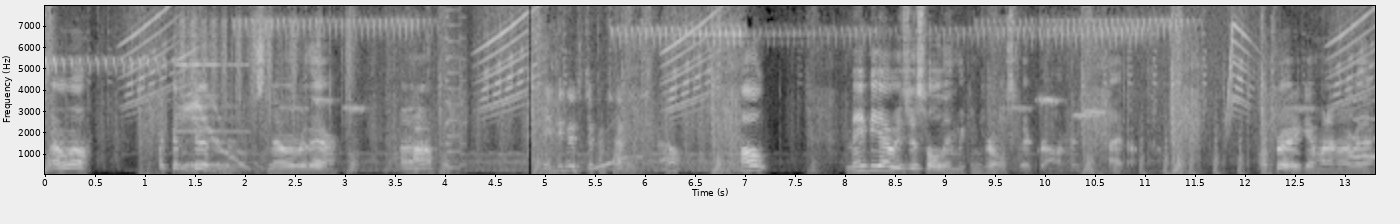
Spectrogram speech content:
Oh well. I couldn't do it in the snow over there. I don't know. Maybe there's different types of snow. Oh, maybe I was just holding the control stick wrong. I don't know. I'll try it again when I'm over there.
